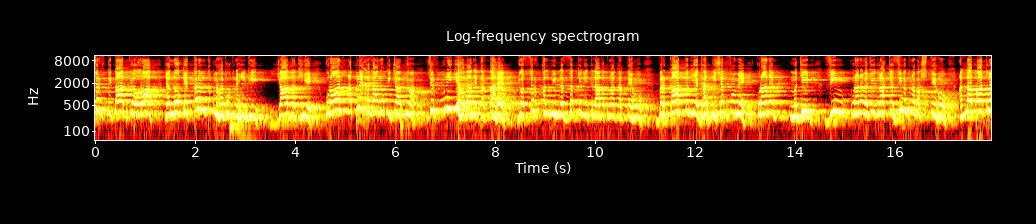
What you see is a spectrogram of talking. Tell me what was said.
صرف کتاب کے اوراق یا نوک قلم تک محدود نہیں تھی۔ یاد رکھیے، قرآن اپنے خزانوں کی چابیاں صرف انہی کے حوالے کرتا ہے جو صرف قلبی لذت کے لیے تلاوت نہ کرتے ہوں۔ برکات کے لیے گھر کی شرفوں میں قرآن مجید زین، قرآن مجید رکھ کے زینت نہ بخشتے ہوں۔ اللہ پاک نے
